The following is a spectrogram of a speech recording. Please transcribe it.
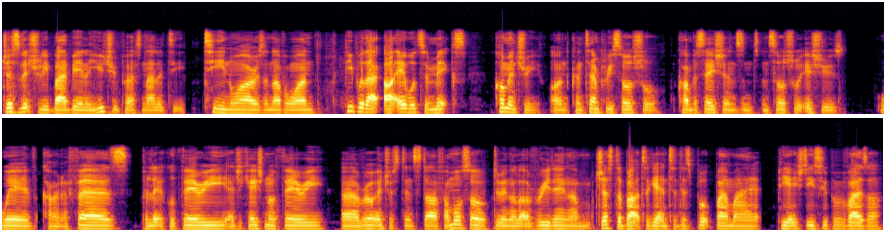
just literally by being a YouTube personality. T Noir is another one. People that are able to mix commentary on contemporary social conversations and, and social issues with current affairs, political theory, educational theory, uh, real interesting stuff. I'm also doing a lot of reading. I'm just about to get into this book by my PhD supervisor,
